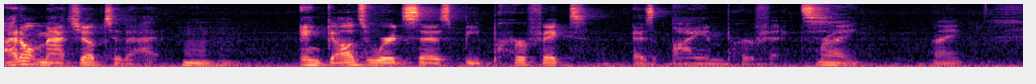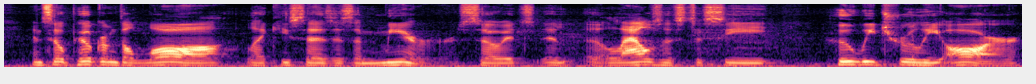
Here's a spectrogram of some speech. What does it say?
I don't match up to that. And God's word says be perfect as I am perfect. Right, right. And so, Pilgrim, the law, like he says, is a mirror. So it's, it allows us to see who we truly are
